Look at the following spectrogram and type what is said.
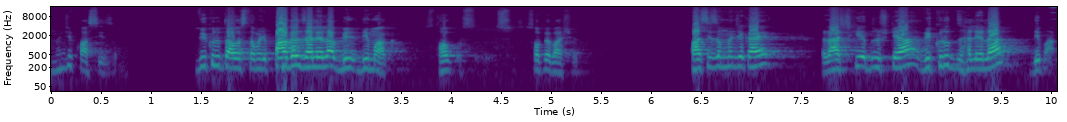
म्हणजे फासिझम. विकृत अवस्था म्हणजे पागल झालेला दिमाग. सोप्या भाषेत. फासिझम म्हणजे काय? राजकीय दृष्ट्या विकृत झालेला दिमाग.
